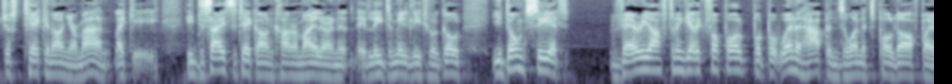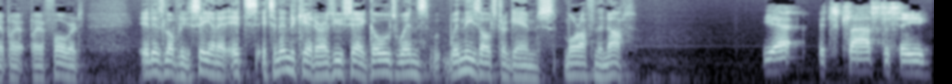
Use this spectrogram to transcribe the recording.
just taking on your man. Like he, he decides to take on Conor Myler, and it, it, leads immediately to a goal. You don't see it very often in Gaelic football, but but when it happens and when it's pulled off by by, by a forward. It is lovely to see, and it, it's it's an indicator, as you say, goals wins win these Ulster games more often than not. Yeah, it's class to see.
